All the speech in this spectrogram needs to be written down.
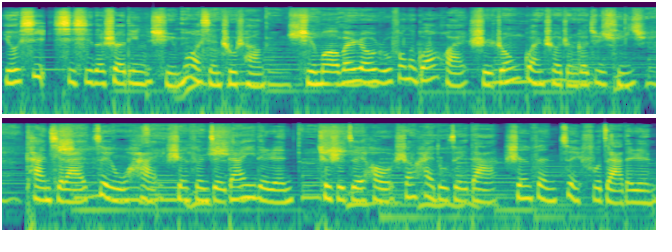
游戏细细的设定，许墨先出场。许墨温柔如风的关怀始终贯彻整个剧情。看起来最无害、身份最单一的人，却是最后伤害度最大、身份最复杂的人。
